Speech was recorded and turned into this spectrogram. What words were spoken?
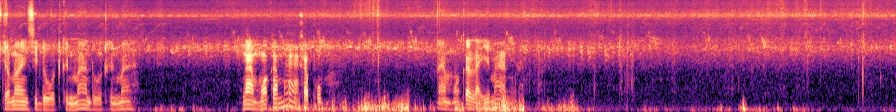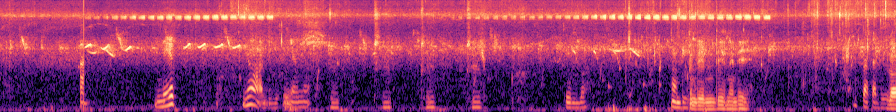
เจ้าน้อยสิโดดขึ้นมาโดดขึ้นมาน้ำหัวกะมาครับ ผมน้ำหัวกะไหลมากนี่ครับเน็ตย่อดีเป็นยังไง เป็นบ่นั่นดีมันเด่นเด่นเด่นเด่นปลากระดีรอ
